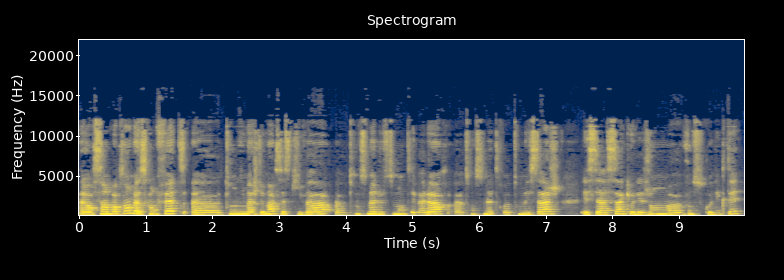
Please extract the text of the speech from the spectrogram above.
Alors c'est important parce qu'en fait, euh, ton image de marque, c'est ce qui va euh, transmettre justement tes valeurs, transmettre ton message, et c'est à ça que les gens vont se connecter.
